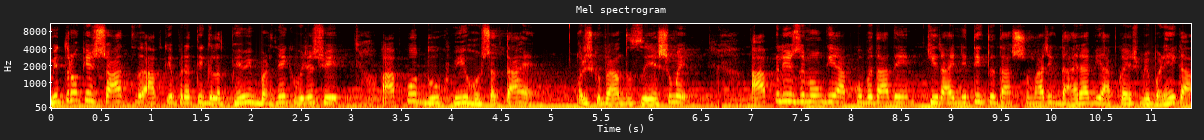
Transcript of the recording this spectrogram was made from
मित्रों के साथ आपके प्रति गलतफहमी बढ़ने की वजह से आपको दुख भी हो सकता है। और इसके उपरांत दोस्तों, यश में आपके लिए समय होंगे, आपको बता दें कि राजनीतिक तथा सामाजिक दायरा भी आपका इसमें बढ़ेगा।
